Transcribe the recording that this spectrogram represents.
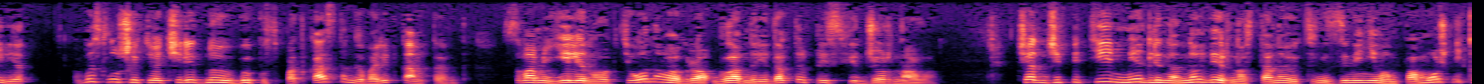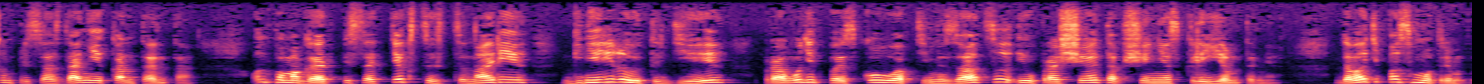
привет! Вы слушаете очередной выпуск подкаста «Говорит контент». С вами Елена Локтионова, главный редактор пресс-фит журнала. Чат GPT медленно, но верно становится незаменимым помощником при создании контента. Он помогает писать тексты и сценарии, генерирует идеи, проводит поисковую оптимизацию и упрощает общение с клиентами. Давайте посмотрим,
